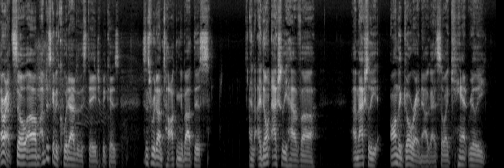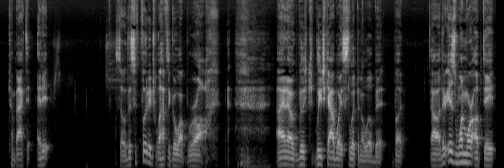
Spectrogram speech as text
All right, so um, I'm just gonna quit out of the stage because since we're done talking about this, and I don't actually have. Uh, I'm actually on the go right now, guys, so I can't really come back to edit. So this footage will have to go up raw. I know Bleach, Cowboy slipping a little bit, but uh, there is one more update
